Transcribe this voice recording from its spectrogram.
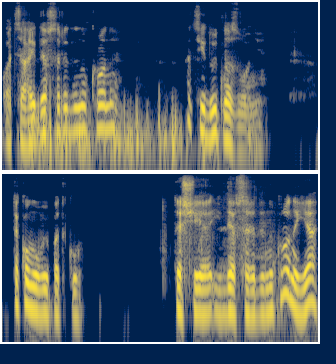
Оця йде всередину крони, а ці йдуть назовні. В такому випадку те, що йде всередину крони, я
